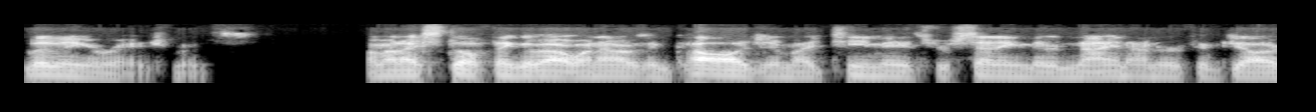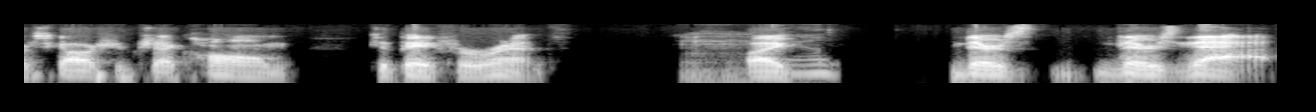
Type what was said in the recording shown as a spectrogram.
living arrangements. I mean, I still think about when I was in college and my teammates were sending their $950 scholarship check home to pay for rent. Mm-hmm. Like, yeah. there's there's that.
